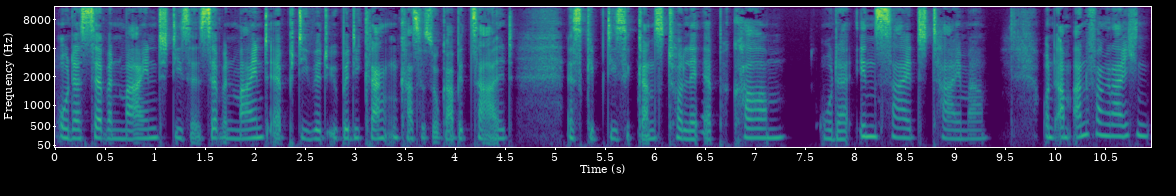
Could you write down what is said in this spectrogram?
oder Seven Mind. Diese Seven Mind App, die wird über die Krankenkasse sogar bezahlt. Es gibt diese ganz tolle App Calm oder Insight Timer. Und am Anfang reichen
